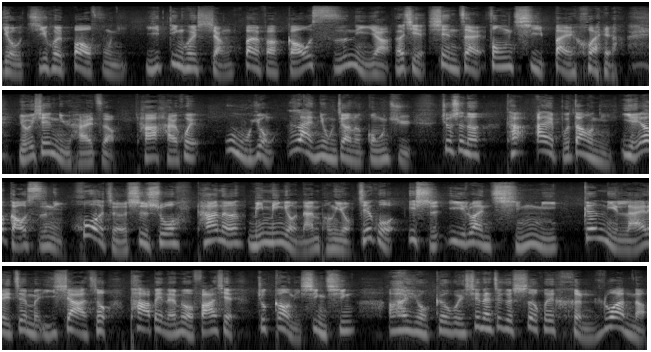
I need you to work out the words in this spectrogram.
有机会报复你，一定会想办法搞死你呀！而且现在风气败坏啊，有一些女孩子啊，她还会。误用、滥用这样的工具，就是呢，他爱不到你，也要搞死你，或者是说，他呢明明有男朋友，结果一时意乱情迷，跟你来了这么一下之后，怕被男朋友发现，就告你性侵。哎呦，各位，现在这个社会很乱呐，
